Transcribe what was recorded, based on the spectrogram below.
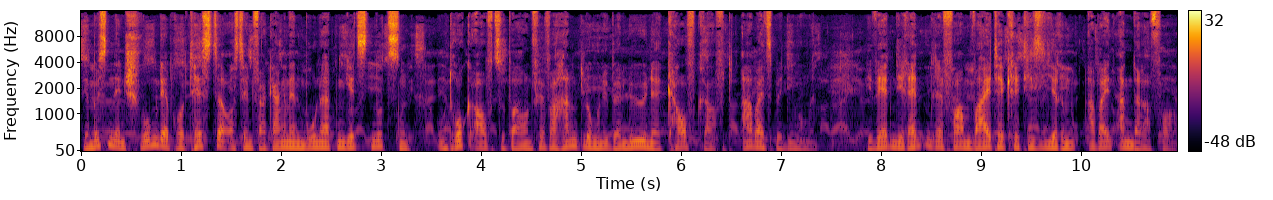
Wir müssen den Schwung der Proteste aus den vergangenen Monaten jetzt nutzen, um Druck aufzubauen für Verhandlungen über Löhne, Kaufkraft, Arbeitsbedingungen. Wir werden die Rentenreform weiter kritisieren, aber in anderer Form.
